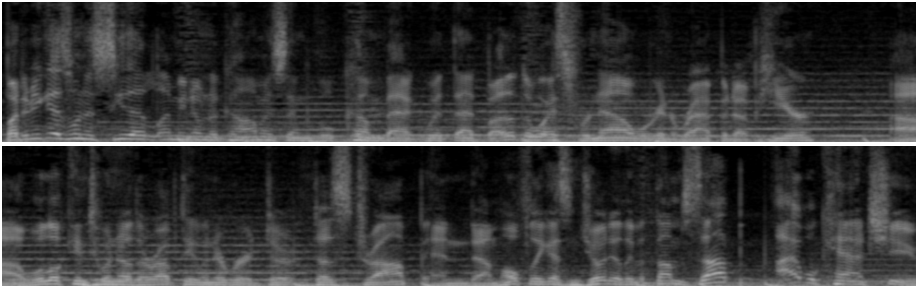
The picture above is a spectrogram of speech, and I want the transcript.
But if you guys want to see that, let me know in the comments and we'll come back with that. But otherwise, for now, we're going to wrap it up here. Uh, we'll look into another update whenever it does drop, and um, hopefully you guys enjoyed it. Leave a thumbs up. I will catch you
